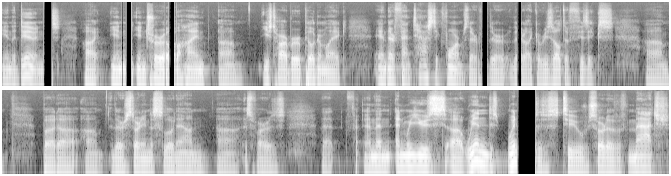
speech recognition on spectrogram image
in the dunes uh, in in Truro behind um, East Harbor, Pilgrim Lake, and they're fantastic forms. They're they're they're like a result of physics, um, but uh, um, they're starting to slow down uh, as far as that. And then and we use uh, wind wind to sort of match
